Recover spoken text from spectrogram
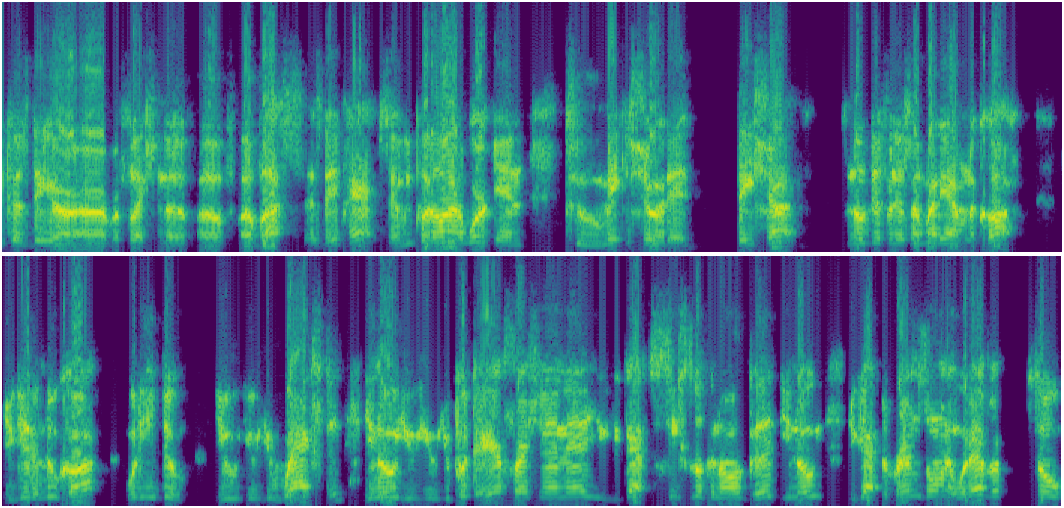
Because they are a reflection of, of, of us as their parents. And we put a lot of work in to making sure that they shine. It's no different than somebody having a car. You get a new car, what do you do? You you you waxed it. You know, you you, you put the air freshener in there. You, you got the seats looking all good. You know, you got the rims on it, whatever. So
